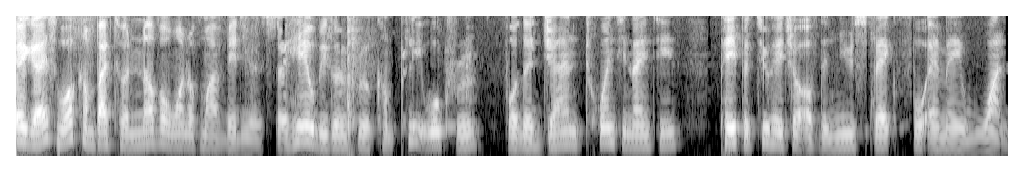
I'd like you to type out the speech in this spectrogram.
Hey guys, welcome back to another one of my videos. So here we'll be going through a complete walkthrough for the Jan 2019 paper 2HR of the new spec 4MA1.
